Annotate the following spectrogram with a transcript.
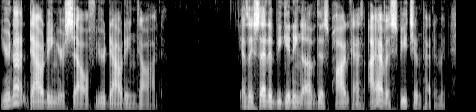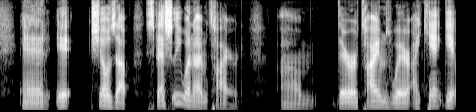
You're not doubting yourself, you're doubting God. As I said at the beginning of this podcast, I have a speech impediment and it shows up, especially when I'm tired. Um, there are times where I can't get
